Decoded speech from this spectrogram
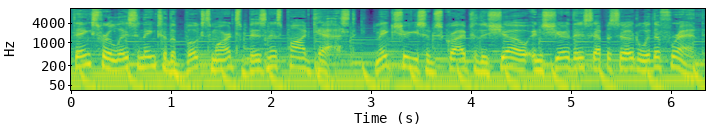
Thanks for listening to the Booksmarts Business Podcast. Make sure you subscribe to the show and share this episode with a friend.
